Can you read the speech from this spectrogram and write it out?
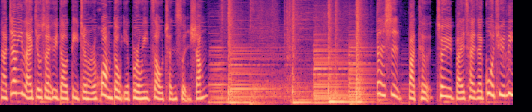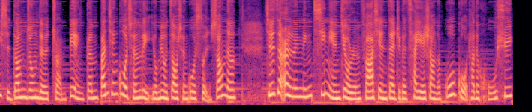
那这样一来，就算遇到地震而晃动，也不容易造成损伤。是，but 翠玉白菜在过去历史当中的转变跟搬迁过程里，有没有造成过损伤呢？其实，在二零零七年就有人发现，在这个菜叶上的蝈蝈，它的胡须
